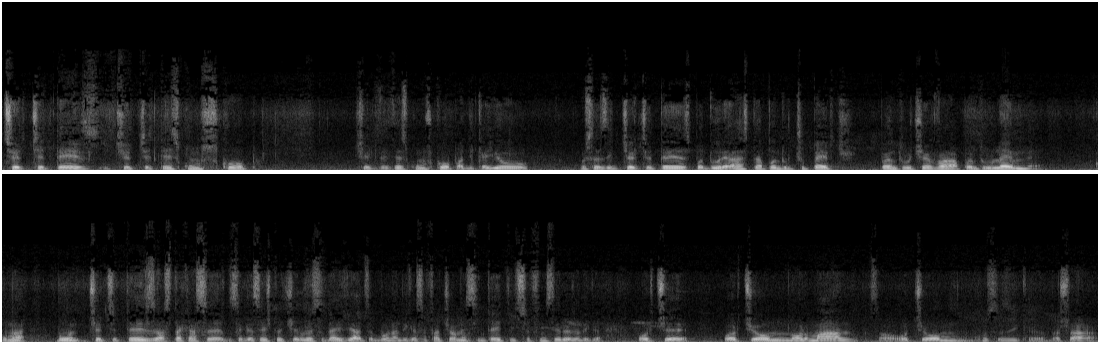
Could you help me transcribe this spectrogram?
cercetez, cercetez cu un scop. Cercetez cu un scop, adică eu cum să zic, cercetez pădurea asta pentru ciuperci, pentru ceva, pentru lemne. Cum, bun, cercetez asta ca să, să găsești o celulă să dai viață. Bun, adică să faci oameni sintetici, să fim serioși, adică orice, orice om normal sau orice om, cum să zic, așa,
